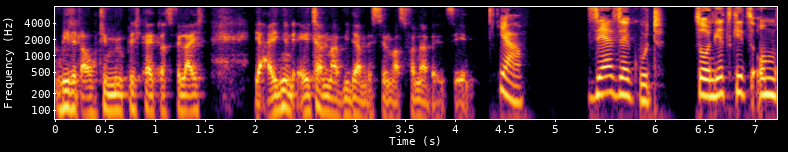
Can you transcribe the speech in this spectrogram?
Bietet auch die Möglichkeit, dass vielleicht die eigenen Eltern mal wieder ein bisschen was von der Welt sehen. Ja, sehr, sehr gut. So, und jetzt geht's um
